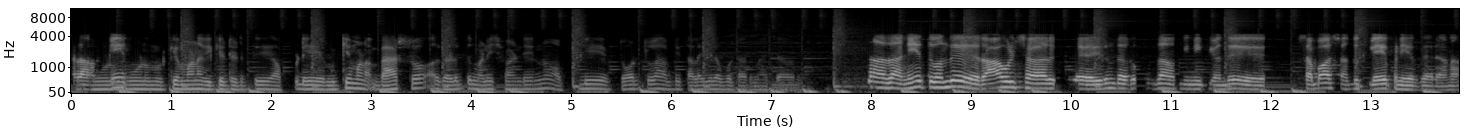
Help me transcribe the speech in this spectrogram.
அதான் மூணு மூணு முக்கியமான விக்கெட் எடுத்து அப்படியே முக்கியமான பேட்ஸோ அதுக்கு அடுத்து மணிஷ் பாண்டேனும் அப்படியே டோட்டலாக அப்படியே தலைகீழ போட்டார் மேட்ச் அவர். அதான். நேத்து வந்து ராகுல் ஷாருக்கு இருந்த ரோல் தான் வந்து இன்னைக்கு வந்து சபாஷ் வந்து ப்ளே பண்ணியிருக்காரு. ஆனா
